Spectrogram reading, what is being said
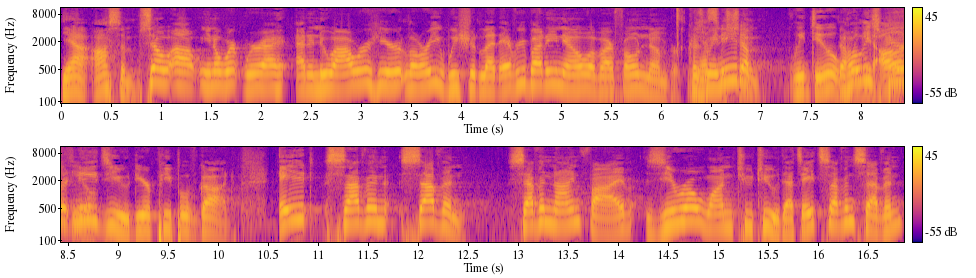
Yeah, awesome. So, uh, you know, we're, we're at a new hour here, Lori. We should let everybody know of our phone number because Yes, we need should. them. We do. The We Holy need all Spirit of you. needs you, dear people of God. 877 795 0122. That's 877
